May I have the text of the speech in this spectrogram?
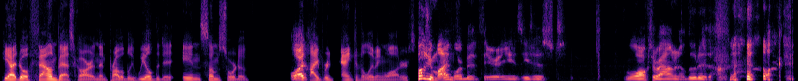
he had to have found Beskar and then probably wielded it in some sort of Well, I hybrid tank of the living waters. told you my morbid theory is he just walked around and eluded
